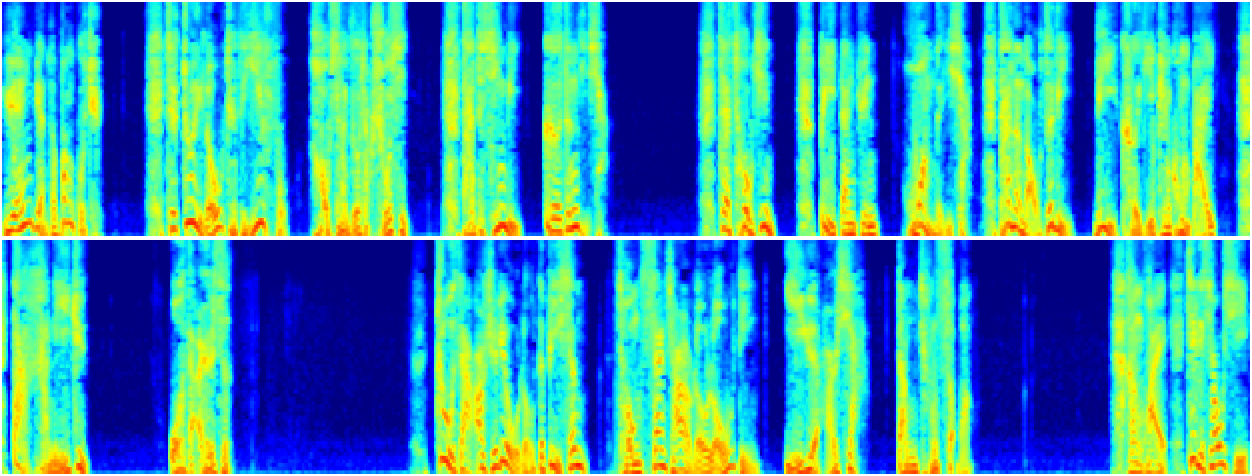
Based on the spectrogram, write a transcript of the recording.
远远的望过去，这坠楼者的衣服好像有点熟悉，他的心里咯噔一下。再凑近，毕丹军晃了一下，他的脑子里。立刻一片空白，大喊了一句：“我的儿子！”住在二十六楼的毕生从三十二楼楼顶一跃而下，当场死亡。很快，这个消息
